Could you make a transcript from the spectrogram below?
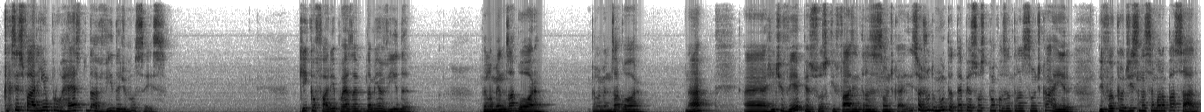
O que vocês fariam para o resto da vida de vocês? O que, que eu faria para o resto da minha vida? Pelo menos agora. Pelo menos agora. Né? É, a gente vê pessoas que fazem transição de carreira. Isso ajuda muito até pessoas que estão fazendo transição de carreira. E foi o que eu disse na semana passada.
